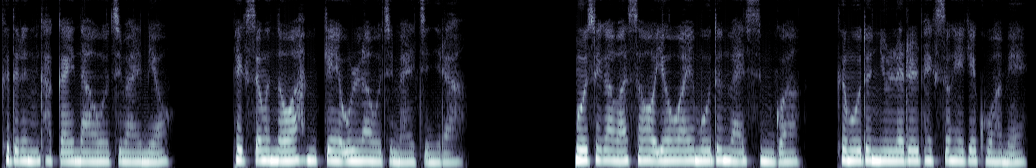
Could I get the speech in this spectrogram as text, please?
그들은 가까이 나오지 말며 백성은 너와 함께 올라오지 말지니라. 모세가 와서 여호와의 모든 말씀과 그 모든 율례를 백성에게 고함해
